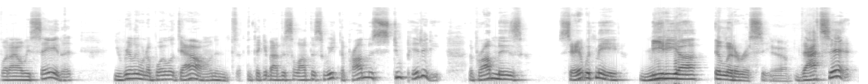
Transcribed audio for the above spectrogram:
what I always say that you really want to boil it down, and I've been thinking about this a lot this week. The problem is stupidity. The problem is, say it with me, media illiteracy. Yeah. That's it.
